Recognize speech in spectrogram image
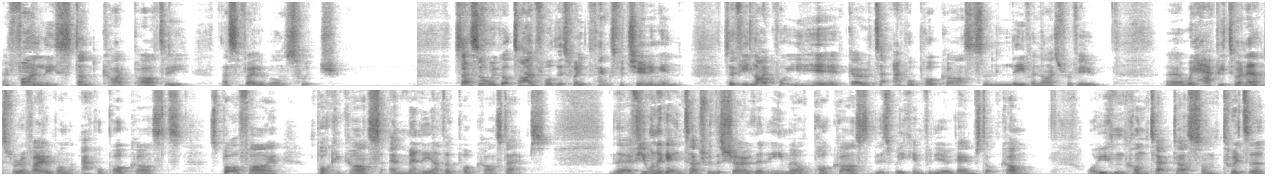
And finally, Stunt Kite Party. That's available on Switch. So that's all we've got time for this week. Thanks for tuning in. So if you like what you hear, go to Apple Podcasts and leave a nice review. Uh, we're happy to announce we're available on Apple Podcasts, Spotify, Pocket Casts, and many other podcast apps. Now, if you want to get in touch with the show, then email podcast at thisweekinvideogames.com or you can contact us on Twitter,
